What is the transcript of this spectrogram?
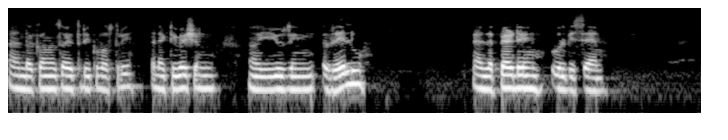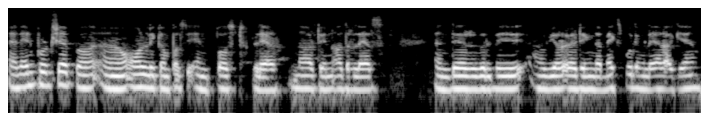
And the kernel size 3 cross 3 and activation uh, using ReLU. And the padding will be same. And input shape uh, uh, only compulsory in post layer not in other layers. And there will be uh, we are adding the max pooling layer again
